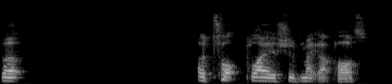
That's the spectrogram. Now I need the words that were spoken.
but a top player should make that pass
